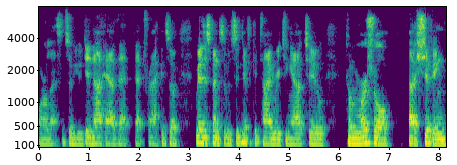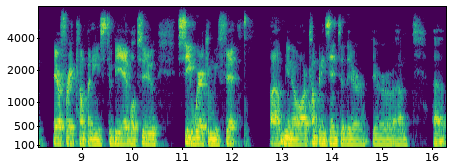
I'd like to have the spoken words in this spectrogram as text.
more or less, and so you did not have that that track. And so we had to spend some significant time reaching out to commercial uh, shipping air freight companies to be able to see where can we fit, um, you know, our companies into their their um, uh,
